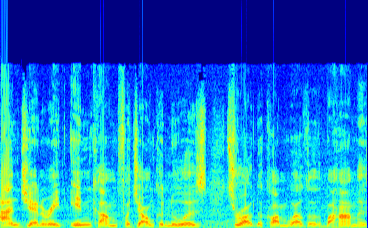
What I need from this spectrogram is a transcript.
and generate income for Junkanooers throughout the Commonwealth of the Bahamas.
